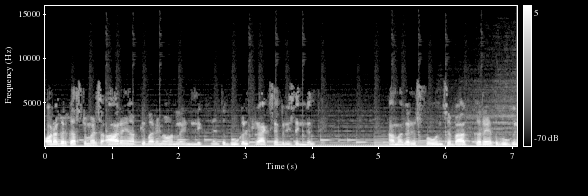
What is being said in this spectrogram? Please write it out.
और अगर कस्टमर्स आ रहे हैं आपके बारे में ऑनलाइन लिख रहे हैं तो Google tracks every single thing हम अगर इस फ़ोन से बात कर रहे हैं तो गूगल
